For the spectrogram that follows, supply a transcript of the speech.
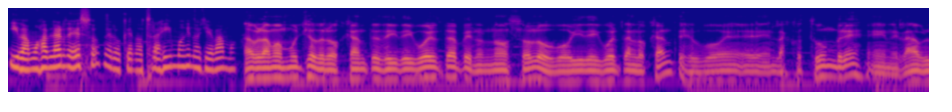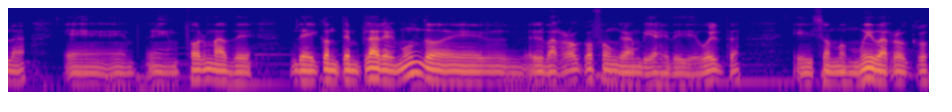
Y vamos a hablar de eso, de lo que nos trajimos y nos llevamos. Hablamos mucho de los cantes de ida y vuelta, pero no solo hubo ida y vuelta en los cantes, hubo en, en las costumbres, en el habla, en, en formas de, contemplar el mundo. El, el barroco fue un gran viaje de ida y vuelta y somos muy barrocos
